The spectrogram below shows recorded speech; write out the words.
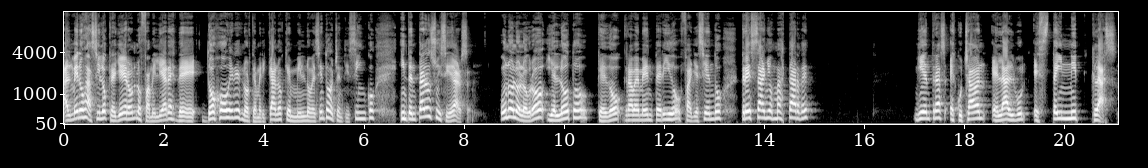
al menos así lo creyeron los familiares de dos jóvenes norteamericanos que en 1985 intentaron suicidarse. Uno lo logró y el otro quedó gravemente herido, falleciendo tres años más tarde mientras escuchaban el álbum Stay Class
